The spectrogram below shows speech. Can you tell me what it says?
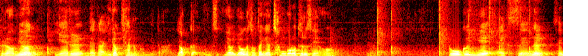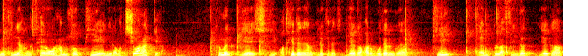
그러면 얘를 내가 이렇게 하는 겁니다. 여기, 여기서부터 그냥 참고로 들으세요. 로그 2의 xn을 쌤이 그냥 새로운 함수 bn이라고 치환할게요. 그러면 얘 식이 어떻게 되냐면 이렇게 되죠. 얘가 바로 뭐 되는 거야? bn 플러스 1은 얘가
